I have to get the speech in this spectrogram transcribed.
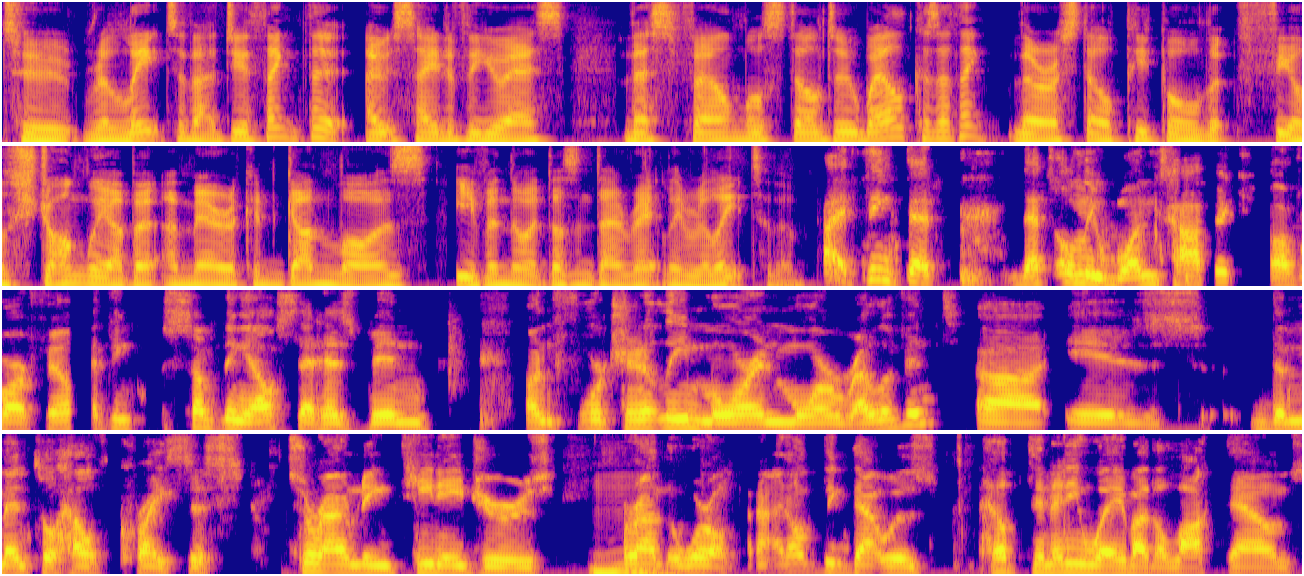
to relate to that. Do you think that outside of the US, this film will still do well? Because I think there are still people that feel strongly about American gun laws, even though it doesn't directly relate to them. I think that that's only one topic of our film. I think something else that has been, unfortunately, more and more relevant uh, is the mental health crisis surrounding teenagers Mm. around the world. And I don't think that was helped in any way by the lockdowns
